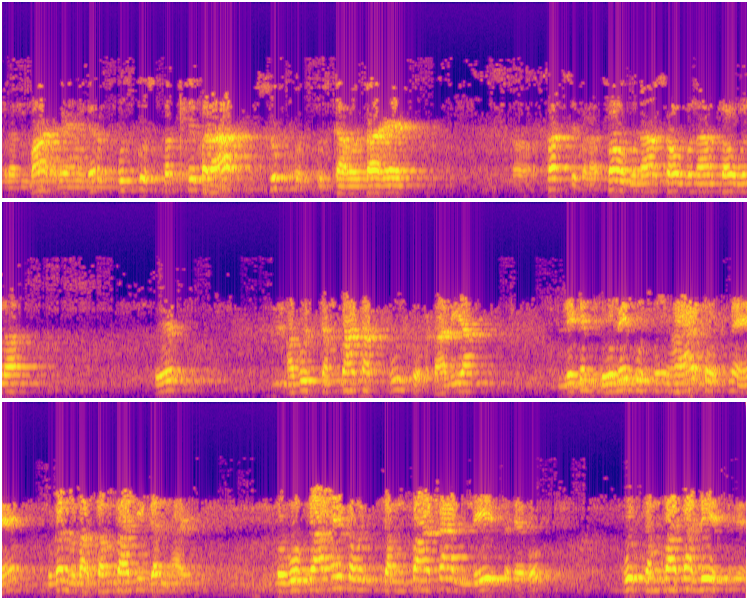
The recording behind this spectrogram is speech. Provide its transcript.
ब्रह्मा रहनगर उसको सबसे बड़ा सुख उसका होता है। सबसे बड़ा, सौ गुना सौ गुना सौ गुना। फिर अब उस चंपा का फूल तो हटा लिया। लेकिन धोने को सुंघाया तो उसमें सुगंध चंपा की गंध आए तो वो क्या है कि वो चंपा का लेस है वो। वो चंपा का लेस है।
